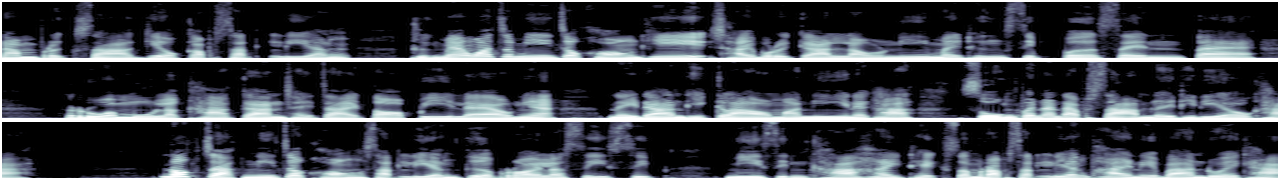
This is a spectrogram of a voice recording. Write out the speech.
นำปรึกษาเกี่ยวกับสัตว์เลี้ยง ถึงแม้ว่าจะมีเจ้าของที่ใช้บริการเหล่านี้ไม่ถึง 10%แต่รวมมูลค่าการใช้จ่ายต่อปีแล้วเนี่ย ในด้านที่กล่าวมานี้นะคะ สูงเป็นอันดับ 3 เลยทีเดียวค่ะ นอกจากนี้เจ้าของสัตว์เลี้ยงเกือบร้อยละ 40 มีสินค้าไฮเทคสำหรับสัตว์เลี้ยงภายในบ้านด้วยค่ะ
